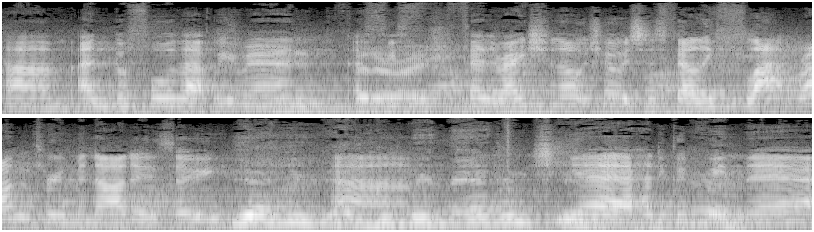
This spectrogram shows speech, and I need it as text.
um, and before that we ran did a Federation. Federation Ultra, which is a fairly flat run through Monarto Zoo. Yeah, you had a good Um, win there, didn't you? Yeah, I had a good Yeah. win there,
